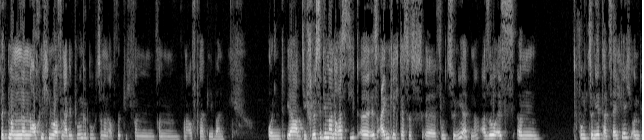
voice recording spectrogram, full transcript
wird man dann auch nicht nur von Agenturen gebucht, sondern auch wirklich von, von, von Auftraggebern. Und ja, die Schlüsse, die man daraus sieht, äh, ist eigentlich, dass es äh, funktioniert. Ne? Also es ähm, funktioniert tatsächlich und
